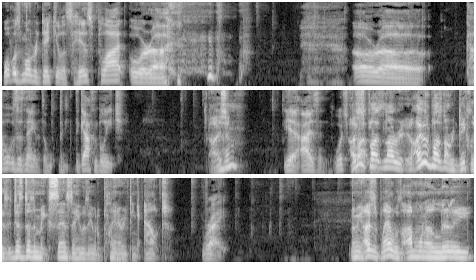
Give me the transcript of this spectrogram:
What was more ridiculous, his plot or uh or uh God, what was his name? The the, the guy from Bleach. Aizen? Yeah, Aizen. Which Aizen's plot plot's was- not Aizen's plot's not ridiculous. It just doesn't make sense that he was able to plan everything out. right. I mean, Aizen's plan was I'm gonna literally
